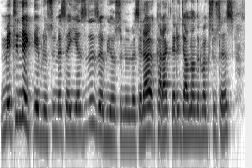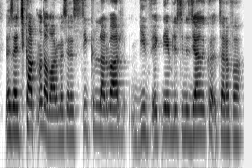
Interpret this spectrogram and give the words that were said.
metin de ekleyebiliyorsunuz. Mesela yazı da yazabiliyorsunuz. Mesela karakteri canlandırmak istiyorsanız. Mesela çıkartma da var. Mesela stickerlar var. GIF ekleyebilirsiniz yan tarafa.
